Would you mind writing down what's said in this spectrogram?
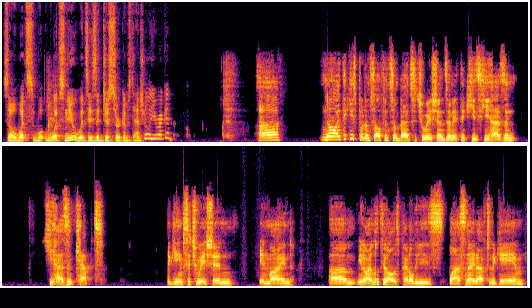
So what's what's new? What's is it just circumstantial? You reckon? Uh no, I think he's put himself in some bad situations, and I think he's he hasn't he hasn't kept the game situation in mind. Um, you know, I looked at all his penalties last night after the game,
